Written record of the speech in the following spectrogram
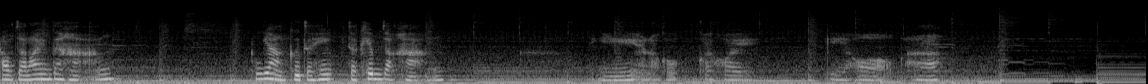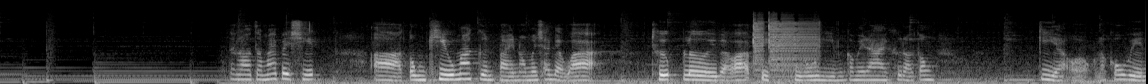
เราจะไล่ตั้งแต่หาง ทุกอย่างคือจะให้จะเข้มจากหาง อย่างนี้เราก็ค่อยๆ เกลี่ยออกนะคะ เราจะไม่ไปชิดอ่าตรงคิ้วมากเกินไปเนาะไม่ใช่แบบว่าทึบเลยแบบว่าปิดคิ้วอย่างนี้มันก็ไม่ได้ คือเราต้องเกลี่ยออกแล้วก็เว้น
